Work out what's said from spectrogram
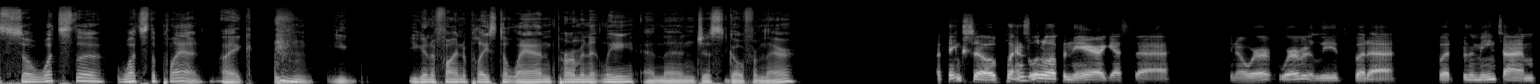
so what's the what's the plan? Like you you gonna find a place to land permanently and then just go from there? I think so. Plan's a little up in the air, I guess. Uh, you know, where wherever it leads, but uh, but for the meantime,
